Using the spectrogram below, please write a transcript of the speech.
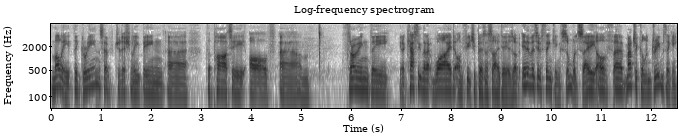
Molly, the Greens have traditionally been uh, the party of um, throwing the you know, casting the net wide on future business ideas, of innovative thinking, some would say, of uh, magical and dream thinking.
